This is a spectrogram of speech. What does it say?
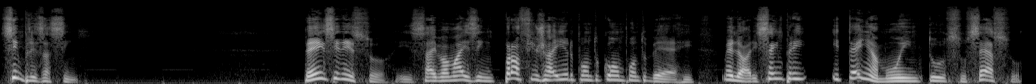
Simples assim. Pense nisso e saiba mais em profjair.com.br. Melhore sempre e tenha muito sucesso!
